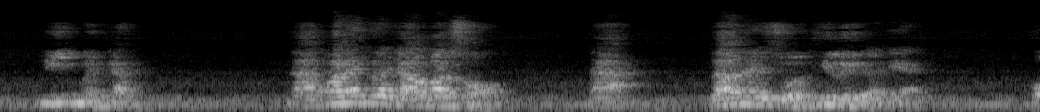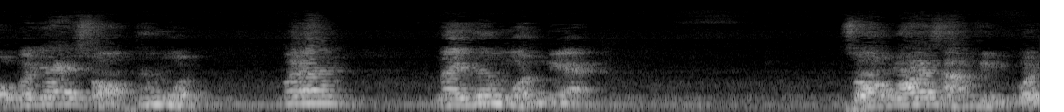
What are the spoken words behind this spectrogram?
ำหนีเหมือนกันนะเพราะฉะนั้นก็จะเอามาสอบนะแล้วในส่วนที่เหลือเนี่ย ผมก็จะให้สอบทั้งหมด เพราะฉะนั้นในทั้งหมดเนี่ยสองร้อยสามสิบคน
